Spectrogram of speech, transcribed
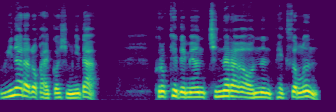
위나라로 갈 것입니다. 그렇게 되면 진나라가 얻는 백성은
